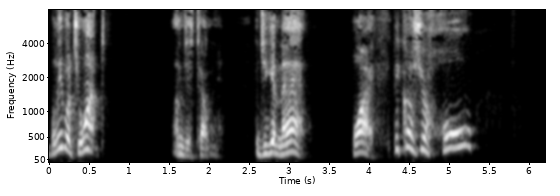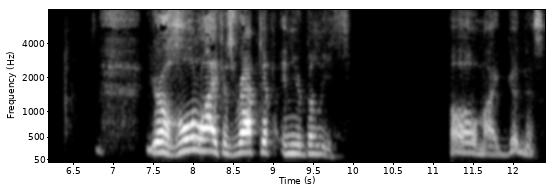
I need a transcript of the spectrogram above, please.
Believe what you want. I'm just telling you. But you get mad. Why? Because your whole your whole life is wrapped up in your belief. Oh my goodness.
